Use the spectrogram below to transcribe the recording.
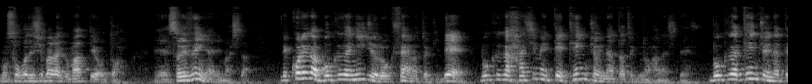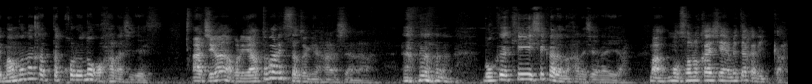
もうそこでしばらく待ってよと。えーそういう風になりました。で、これが僕が26歳の時で、僕が初めて店長になった時のお話です。僕が店長になって間もなかった頃のお話です。あ、違うな。これ雇われてた時の話だな。僕が経営してからの話じゃないや。まあ、もうその会社辞めたからいっか。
